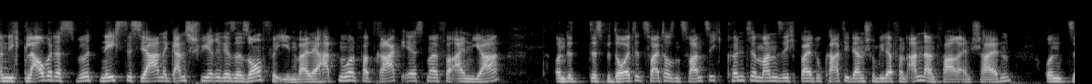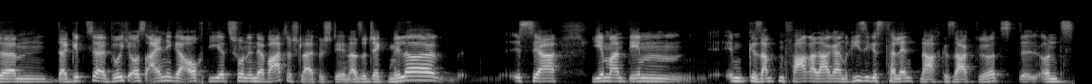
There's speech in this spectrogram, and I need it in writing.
und ich glaube, das wird nächstes Jahr eine ganz schwierige Saison für ihn, weil er hat nur einen Vertrag erstmal für ein Jahr. Und das bedeutet, 2020 könnte man sich bei Ducati dann schon wieder von anderen Fahrern entscheiden. Und ähm, da gibt es ja durchaus einige auch, die jetzt schon in der Warteschleife stehen. Also Jack Miller ist ja jemand, dem im gesamten Fahrerlager ein riesiges Talent nachgesagt wird. Und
